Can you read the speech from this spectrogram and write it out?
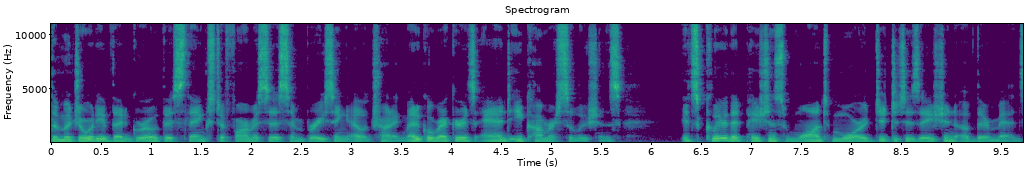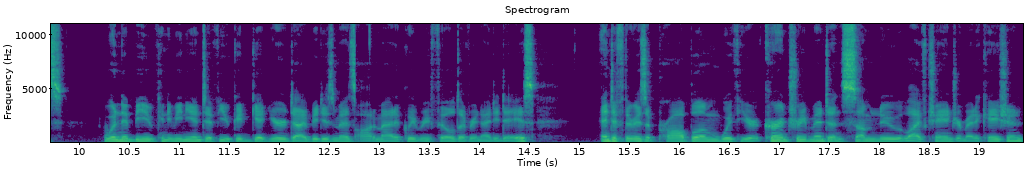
The majority of that growth is thanks to pharmacists embracing electronic medical records and e commerce solutions. It's clear that patients want more digitization of their meds. Wouldn't it be convenient if you could get your diabetes meds automatically refilled every 90 days? And if there is a problem with your current treatment and some new life change or medication,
